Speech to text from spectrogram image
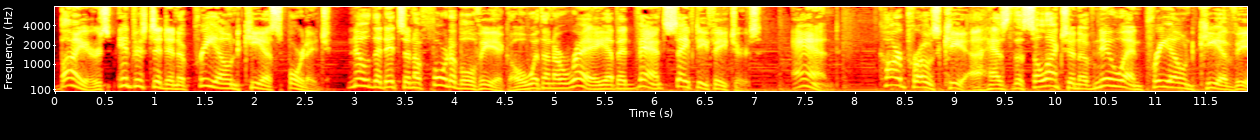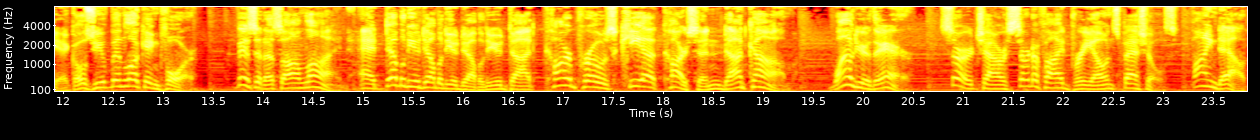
Buyers interested in a pre-owned Kia Sportage know that it's an affordable vehicle with an array of advanced safety features. And CarPros Kia has the selection of new and pre-owned Kia vehicles you've been looking for. Visit us online at www.carproskiacarson.com. While you're there, search our certified pre-owned specials. Find out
